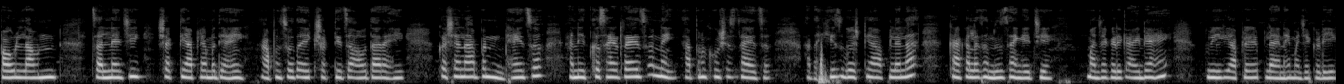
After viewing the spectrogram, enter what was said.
पाऊल लावून चालण्याची शक्ती आपल्यामध्ये आहे. आपण स्वतः एक शक्तीचा अवतार आहे. कशाला आपण घ्यायचं आणि इतकं साईड राहायचं? नाही आपण खुशच राहायचं. आता हीच गोष्टी आपल्याला काकाला समजून सांगायची आहे. माझ्याकडे एक आयडिया आहे. तू आपल्याला प्लॅन आहे माझ्याकडे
